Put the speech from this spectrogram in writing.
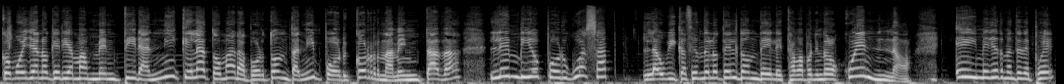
Como ella no quería más mentira ni que la tomara por tonta ni por cornamentada, le envió por WhatsApp la ubicación del hotel donde le estaba poniendo los cuernos. E inmediatamente después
